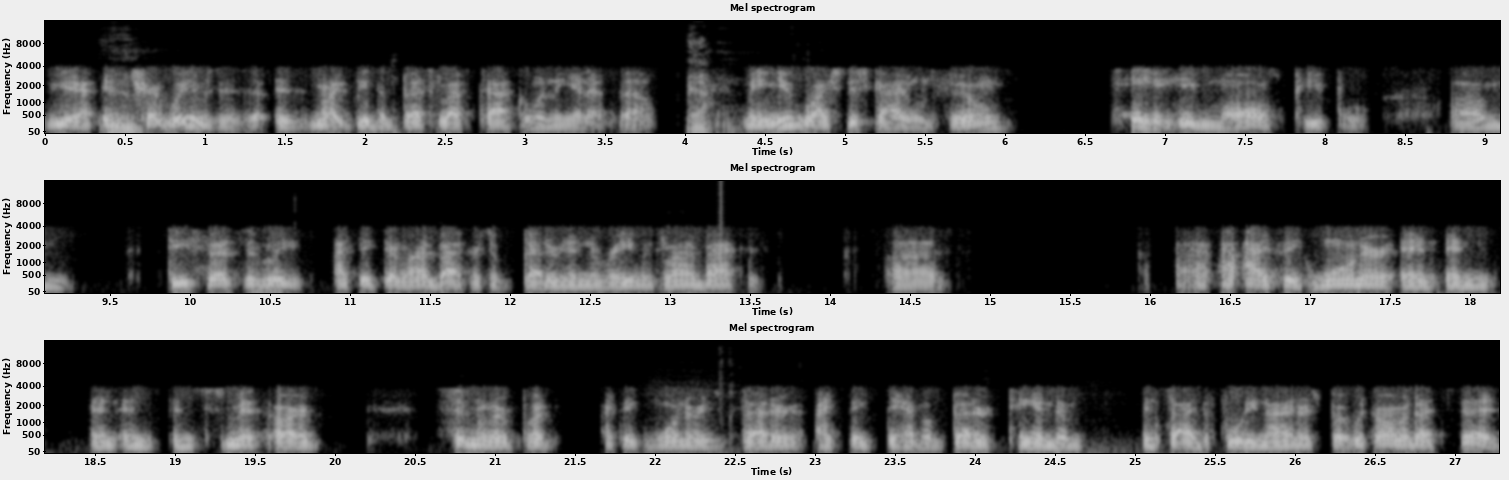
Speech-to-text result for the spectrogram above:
yeah, and Trent Williams is, a, is might be the best left tackle in the NFL. Yeah, I mean, you watch this guy on film; he, he mauls people. Um, defensively, I think their linebackers are better than the Ravens linebackers. Uh, I, I think Warner and and and, and, and Smith are similar, but I think Warner is better. I think they have a better tandem inside the 49ers. But with all of that said,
